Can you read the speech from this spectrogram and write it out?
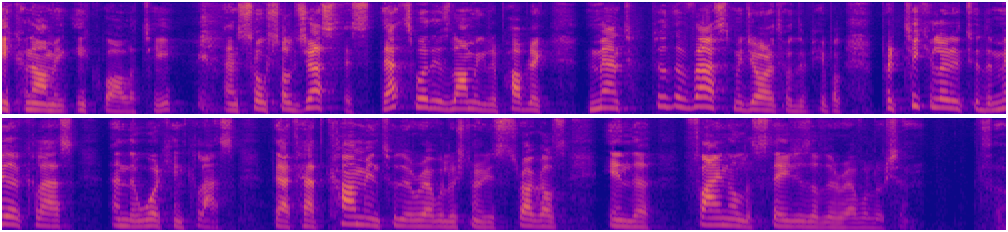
economic equality and social justice. That's what Islamic Republic meant to the vast majority of the people, particularly to the middle class and the working class that had come into the revolutionary struggles in the final stages of the revolution. So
